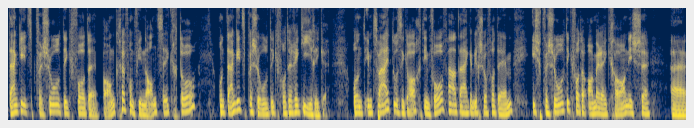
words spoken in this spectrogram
Dann gibt es die Verschuldung von den Banken, vom Finanzsektor. Und dann gibt es die Verschuldung von den Regierungen. Und im 2008, im Vorfeld eigentlich schon von dem, ist die Verschuldung von der amerikanischen äh,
